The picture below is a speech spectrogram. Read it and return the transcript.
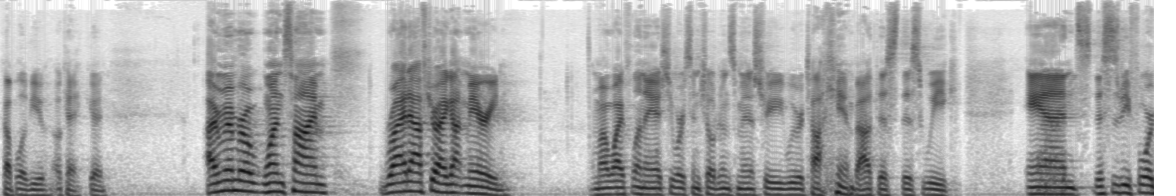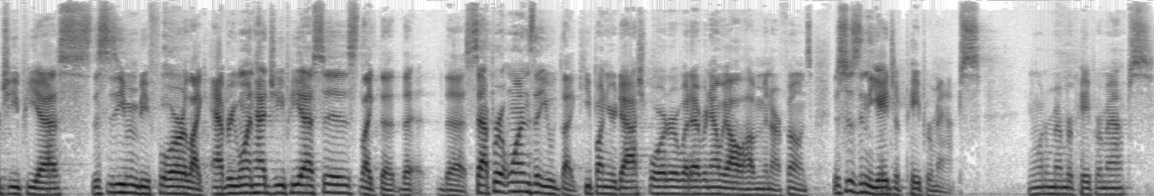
A couple of you? Okay, good. I remember one time right after I got married, my wife Linnea, she works in children's ministry. We were talking about this this week. And this is before GPS. This is even before like everyone had GPSs, like the, the, the separate ones that you would like keep on your dashboard or whatever. Now we all have them in our phones. This was in the age of paper maps. Anyone remember paper maps?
